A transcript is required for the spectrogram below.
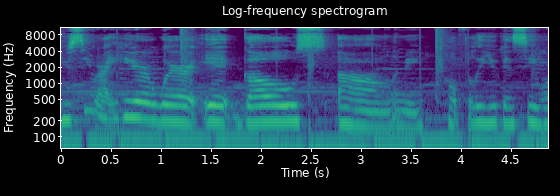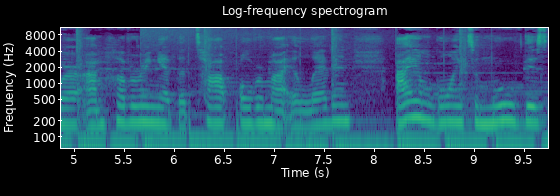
you see right here where it goes, um, let me, hopefully you can see where I'm hovering at the top over my 11. I am going to move this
